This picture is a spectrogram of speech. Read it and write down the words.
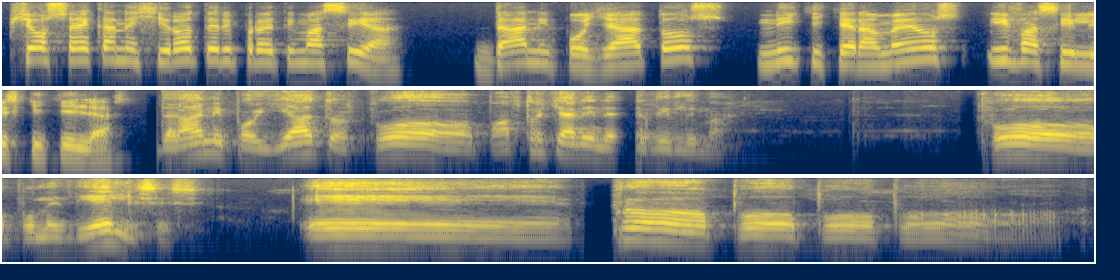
Ποιος έκανε χειρότερη προετοιμασία, Ντάνι Πογιάτος, Νίκη Κεραμέως ή Βασίλης Κικίλιας. Ντάνι Πογιάτος, πω, πω, αυτό κι αν είναι δίλημα. Πω, πω, με διέλυσες. Ε, πω, πω, πω, πω.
